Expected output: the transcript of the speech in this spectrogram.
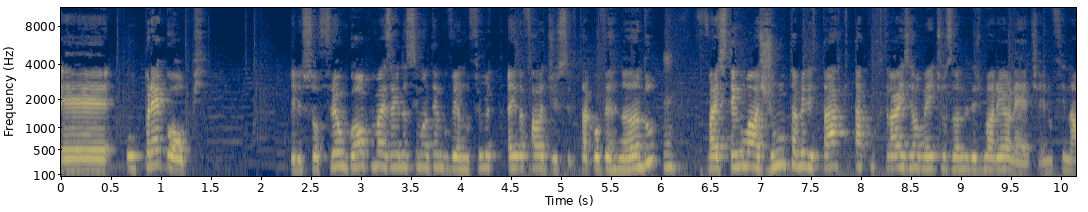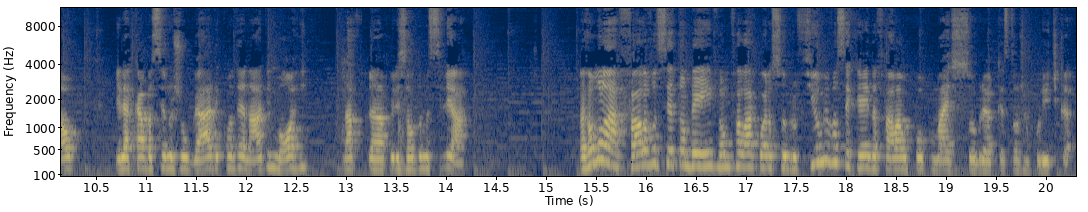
é um pré-golpe. Ele sofreu um golpe, mas ainda se mantém no governo. No filme ainda fala disso. Ele está governando, hum. mas tem uma junta militar que está por trás realmente usando ele de marionete. Aí no final ele acaba sendo julgado e condenado e morre na, na prisão domiciliar. Mas vamos lá, fala você também? Vamos falar agora sobre o filme. Você quer ainda falar um pouco mais sobre a questão geopolítica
